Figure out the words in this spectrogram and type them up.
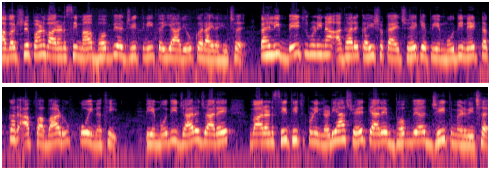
આ વર્ષે પણ વારાણસીમાં ભવ્ય જીતની તૈયારીઓ કરાઈ રહી છે. પહેલી બે ચૂંટણીના આધારે કહી શકાય છે કે પીએમ મોદીને ટક્કર આપવા વાળું કોઈ નથી. પીએમ મોદી જ્યારે જ્યારે વારાણસીથી ચૂંટણી લડ્યા છે ત્યારે ભવ્ય જીત મેળવી છે.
